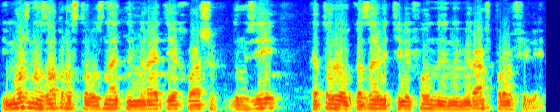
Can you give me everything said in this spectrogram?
и можно запросто узнать номера тех ваших друзей, которые указали телефонные номера в профиле.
